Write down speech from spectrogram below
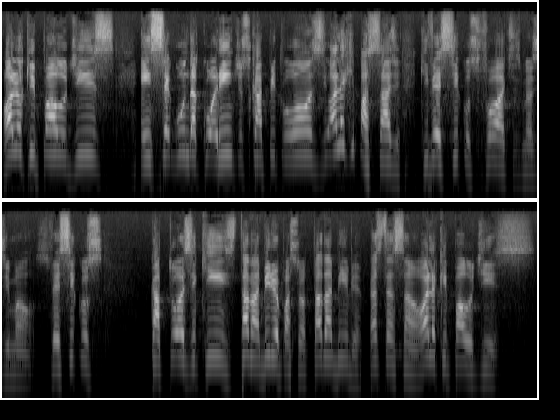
Olha o que Paulo diz em 2 Coríntios capítulo 11. Olha que passagem, que versículos fortes, meus irmãos. Versículos 14 e 15. Está na Bíblia, pastor? Está na Bíblia. Presta atenção. Olha o que Paulo diz.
